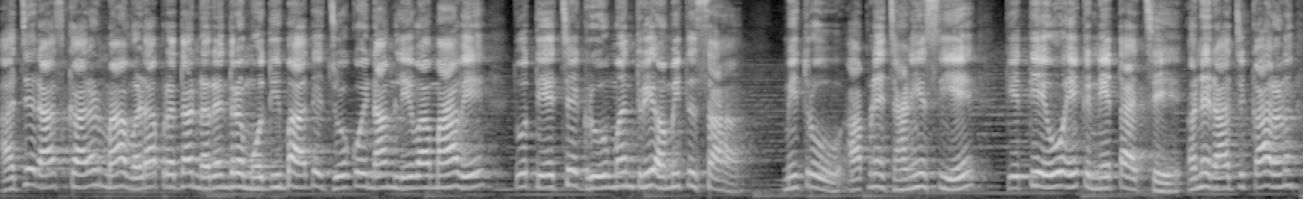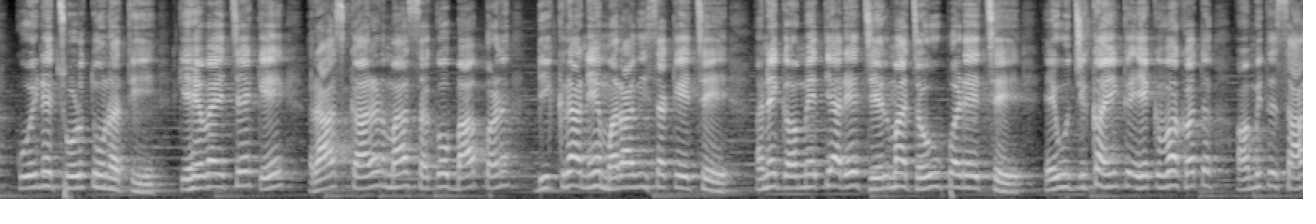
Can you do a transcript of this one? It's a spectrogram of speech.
આજે રાજકારણમાં વડાપ્રધાન નરેન્દ્ર મોદી બાદ જો કોઈ નામ લેવામાં આવે, તો તે છે ગૃહમંત્રી અમિત શાહ. મિત્રો, આપણે જાણીએ છીએ કે તેઓ એક નેતા છે અને રાજકારણ કોઈને છોડતું નથી. કહેવાય છે કે રાજકારણમાં સગો બાપ પણ દીકરાને મરાવી શકે છે અને ગમે ત્યારે જેલમાં જવું પડે છે. એવું જ કંઈક એક વખત અમિત શાહ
